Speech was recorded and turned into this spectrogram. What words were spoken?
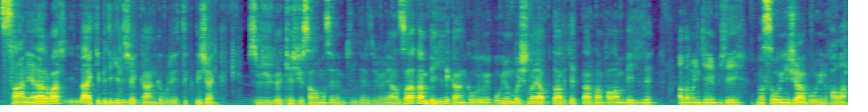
saniyeler var. İlla ki biri gelecek kanka buraya tıklayacak. Bizim çocuklar keşke salmasaydım killleri diyor. Ya zaten belli kanka. Oy- Oyunun başına yaptığı hareketlerden falan belli. Adamın gameplay'i nasıl oynayacağı bu oyunu falan.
